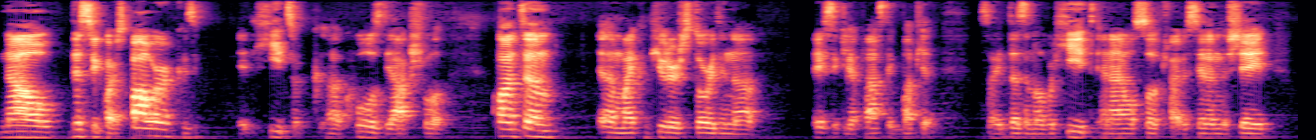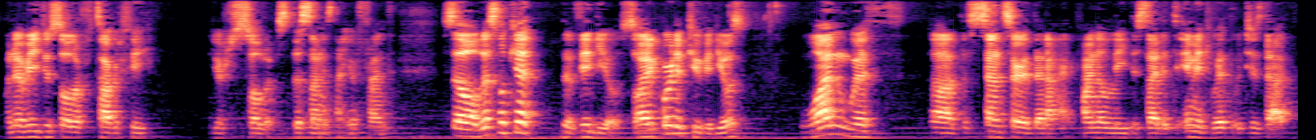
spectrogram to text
Now, this requires power because it heats or uh, cools the actual quantum. Uh, my computer is stored in a basically a plastic bucket so it doesn't overheat. And I also try to sit in the shade. Whenever you do solar photography, your solar the sun is not your friend. So let's look at the videos. So I recorded two videos. One with uh, the sensor that I finally decided to image with, which is that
